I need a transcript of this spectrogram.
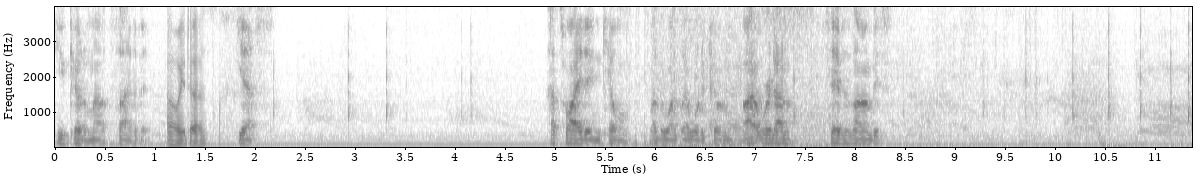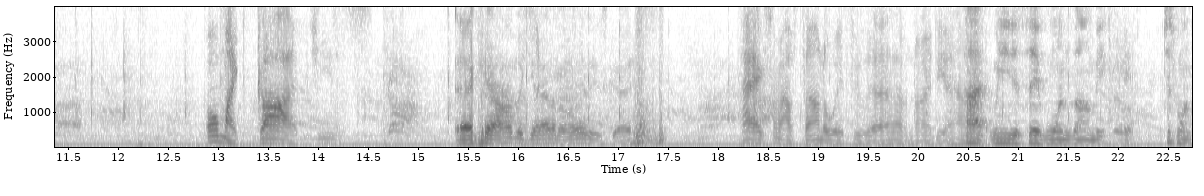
You killed him outside of it. Oh, he does. Yes. That's why I didn't kill him. Otherwise, I would have killed him. Alright, we're done. Save the zombies. Oh my god, Jesus. Yeah, I can't hardly get out of the way of these guys. I somehow found a way through that. I have no idea how. Alright, we need to save one zombie. Just one.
